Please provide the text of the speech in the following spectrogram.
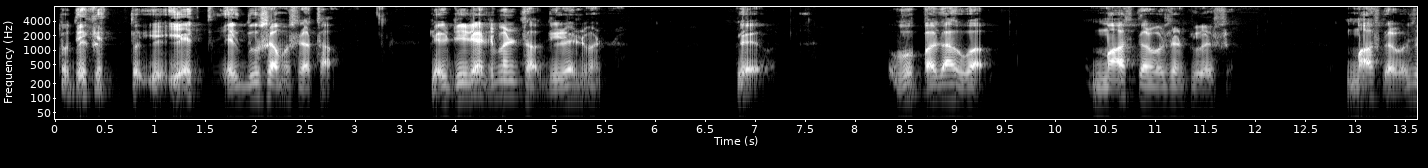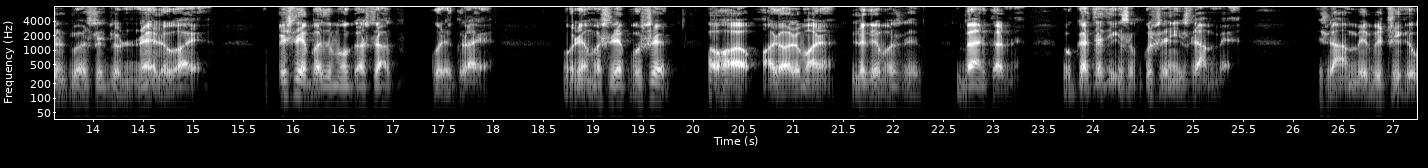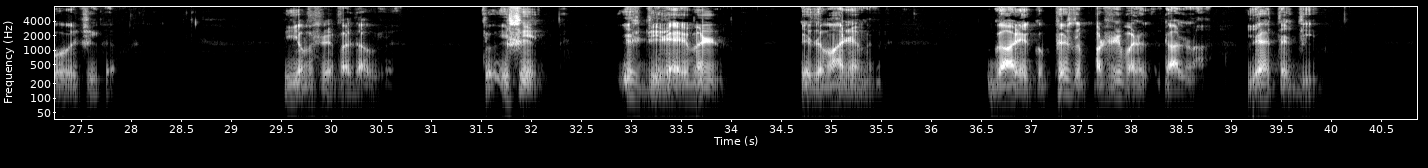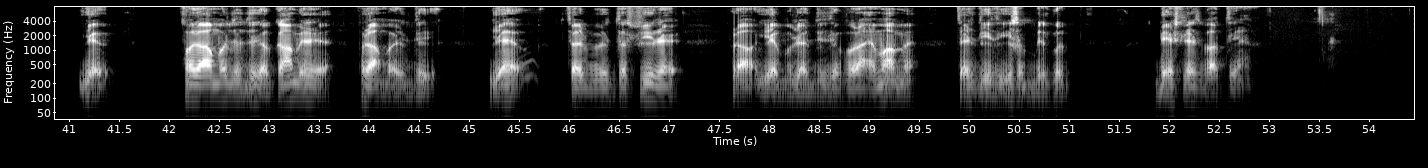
تو دیکھیے تو یہ ایک ایک دوسرا مسئلہ تھا کہ ایک ڈیریجمنٹ تھا ڈیریجمنٹ کہ وہ پیدا ہوا ماس کنورژن کی وجہ سے ماس کنورژن کی وجہ سے جو نئے لوگ آئے پچھلے بدموں کا ساتھ کو لے کر آئے انہیں مسئلے پوچھے علماء ہمارے لگے مسئلے بین کرنے وہ کہتے تھے کہ سب کچھ نہیں اسلام میں اسلام میں بھی ٹھیک ہے وہ بھی ٹھیک ہے یہ مسئلے پیدا ہوئے تو اسی اس ڈیریلمنٹ کے زمانے میں گاڑی کو پھر سے پٹری پر ڈالنا یہ ہے تجدید یہ فلاح مدد کا کامل ہے فلاح مدد یہ تصویر ہے فلاں یہ مجدد فلاں امام ہے تجدید یہ سب بالکل بیس لیس باتیں ہیں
